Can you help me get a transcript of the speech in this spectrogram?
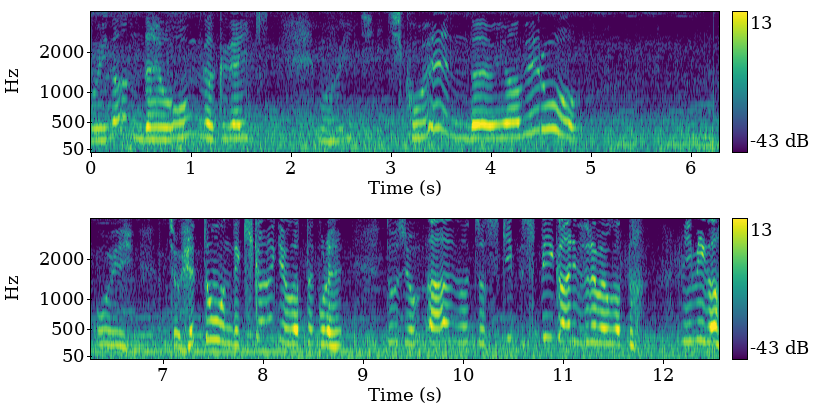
おい、なんだよ、音楽がいき、もういちいち怖えんだよ、やめろ。おい、ちょ、ヘッドホンで聞かなきゃよかった、これ。どうしよう。あ、もうちょ、スキスピーカーにすればよかった。耳が、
